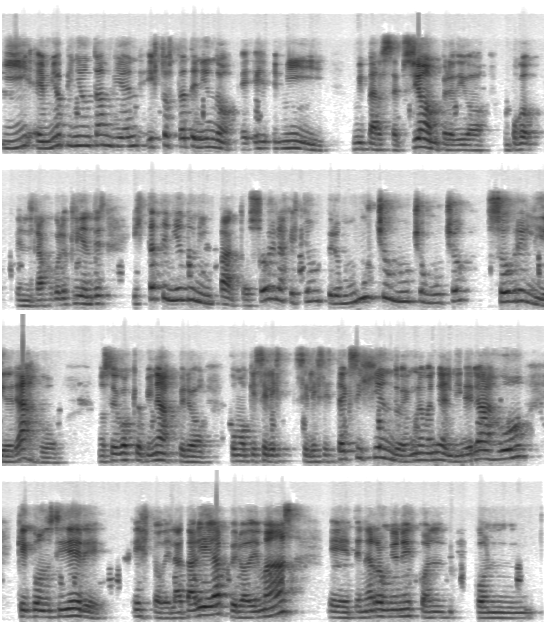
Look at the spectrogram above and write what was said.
y en mi opinión también esto está teniendo, es, e, es mi, mi percepción, pero digo, un poco en el trabajo con los clientes, está teniendo un impacto sobre la gestión, pero mucho, mucho, mucho sobre el liderazgo. No sé vos qué opinás, pero como que se les, se les está exigiendo de alguna manera el liderazgo que considere esto de la tarea, pero además eh, tener reuniones con,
